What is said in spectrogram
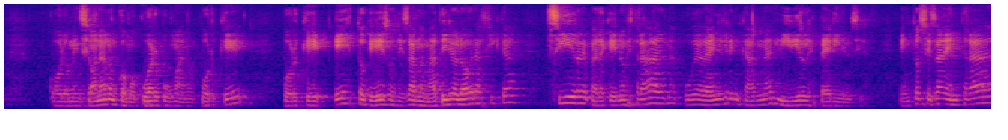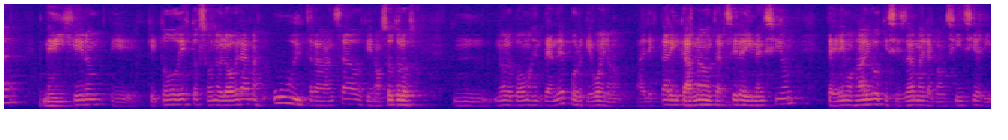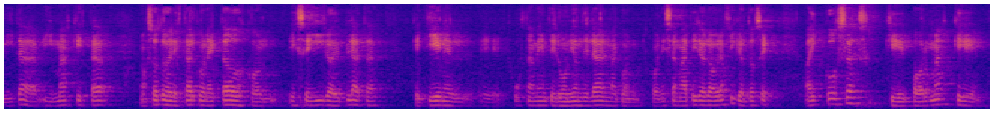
o lo mencionaron como cuerpo humano. ¿Por qué? Porque esto que ellos le llaman materia holográfica sirve para que nuestra alma pueda venir a encarnar y vivir la experiencia. Entonces ya de entrada me dijeron eh, que todo esto son hologramas ultra avanzados que nosotros mm, no lo podemos entender porque, bueno, al estar encarnado en tercera dimensión, tenemos algo que se llama la conciencia limitada y más que estar nosotros al estar conectados con ese hilo de plata que tiene eh, justamente la unión del alma con, con, esa materia holográfica, entonces hay cosas que por más que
